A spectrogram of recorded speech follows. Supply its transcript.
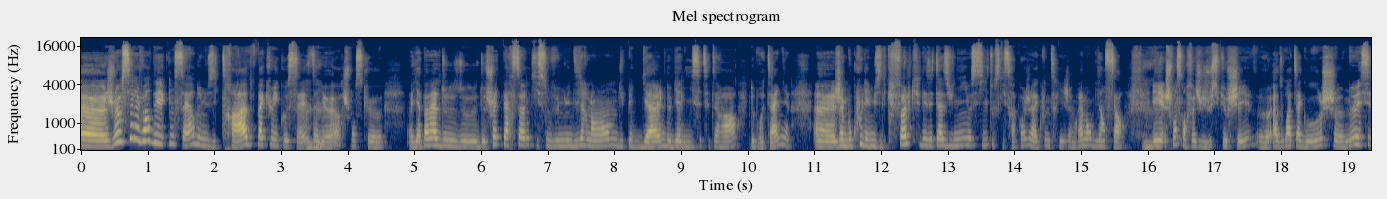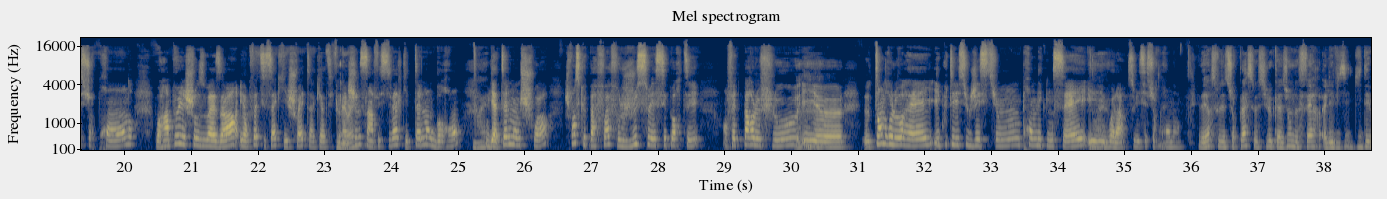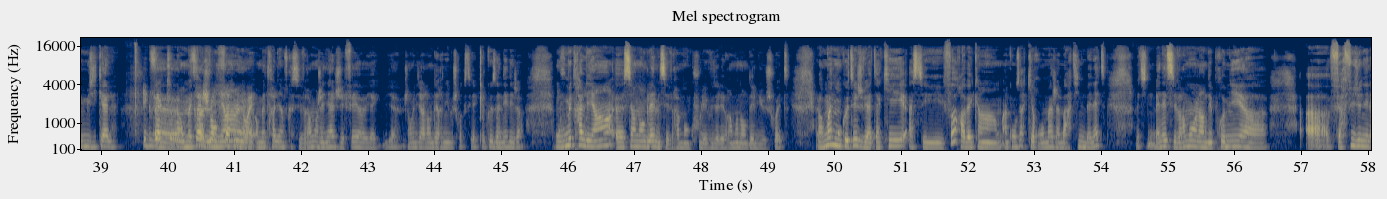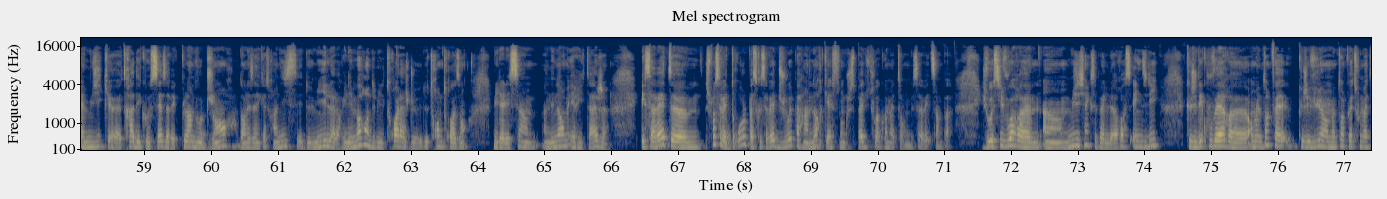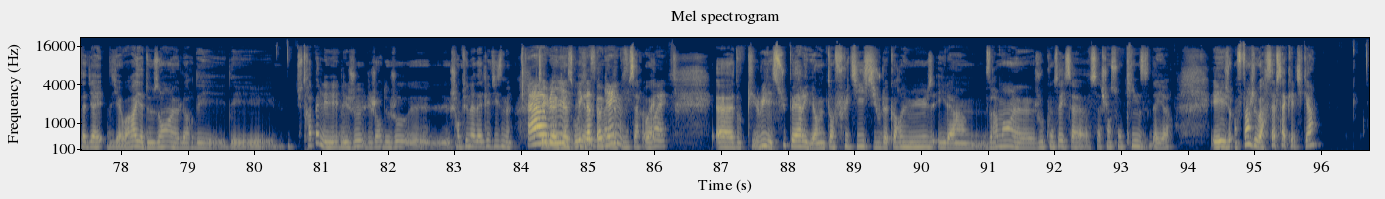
Euh, je vais aussi aller voir des concerts de musique trad, pas que écossaise mmh d'ailleurs. Je pense que il y a pas mal de, de, chouettes personnes qui sont venues d'Irlande, du Pays de Galles, de Galice, etc., de Bretagne. Euh, j'aime beaucoup les musiques folk des États-Unis aussi, tout ce qui se rapproche de la country. J'aime vraiment bien ça. Mmh. Et je pense qu'en fait, je vais juste piocher euh, à droite, à gauche, me laisser surprendre, voir un peu les choses au hasard. Et en fait, c'est ça qui est chouette à Celtic bah Connection. C'est un festival qui est tellement grand, où il y a tellement de choix. Je pense que parfois, il faut juste se laisser porter en fait par le flow et mmh. euh, euh, tendre l'oreille, écouter les suggestions, prendre les conseils et voilà, se laisser surprendre. D'ailleurs, si vous êtes sur place, c'est aussi l'occasion de faire les visites guidées musicales. Exactement. on mettra Ça, le lien. faire euh, ouais. On mettra le lien parce que c'est vraiment génial. J'ai fait, euh, j'ai envie de dire l'an dernier, mais je crois que c'est il y a quelques années déjà. On vous mettra le lien. euh, c'est en anglais, mais c'est vraiment cool et vous allez vraiment dans des lieux chouettes. Alors moi de mon côté, je vais attaquer assez fort avec un, un concert qui rend hommage à Martin Bennett. Martin Bennett, c'est vraiment l'un des premiers à, à faire fusionner la musique euh, trad écossaise avec plein d'autres genres dans les années 90 et 2000. Alors il est mort en 2003 à l'âge de, de 33 ans, mais il a laissé un, un énorme héritage. Et ça va être, euh, je pense que ça va être drôle parce que ça va être joué par un orchestre, donc je sais pas du tout à quoi m'attendre, mais ça va être sympa. Je vais aussi voir euh, un musicien qui s'appelle Ross Ainsley, que j'ai découvert euh, en même temps que, que j'ai vu en même temps que Fatoumata Dia- Diawara il y a deux ans lors des, des- Tu te rappelles les, les jeux, les genres de jeux, championnats d'athlétisme Ah qu'il y a eu à oui, Glasgow, les Glasgow mal de Games. concerts, ouais. Ouais. Euh, donc lui, il est super, il est en même temps flûtiste, il joue de la cornemuse, et il a un- vraiment, euh, je vous conseille sa, sa chanson Kings d'ailleurs. Et je- enfin, je vais voir Salsa Celtica.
